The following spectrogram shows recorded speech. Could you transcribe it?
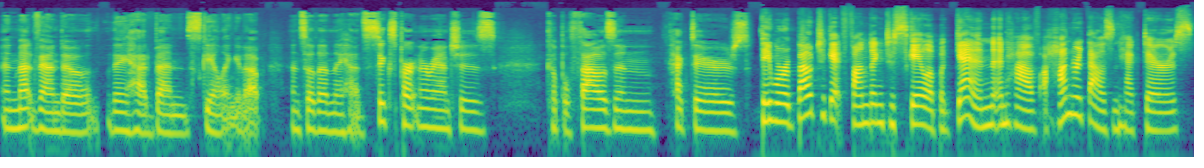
and met Vando, they had been scaling it up. And so then they had six partner ranches, a couple thousand hectares. They were about to get funding to scale up again and have 100,000 hectares.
